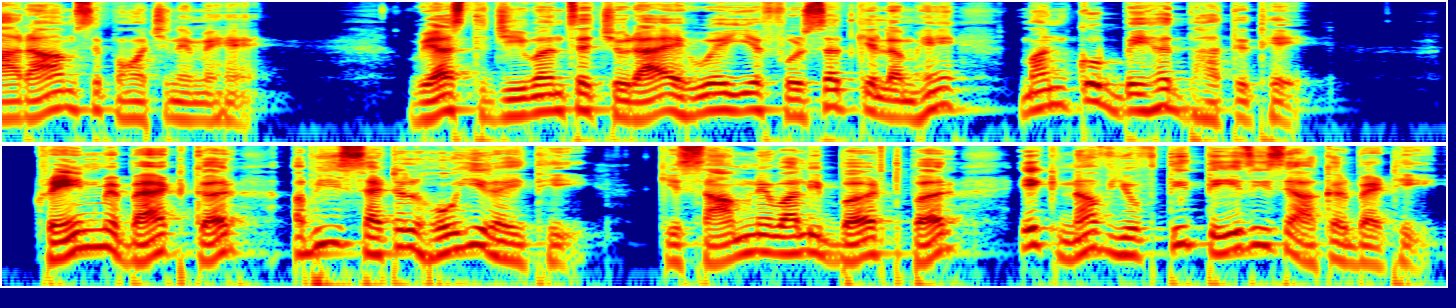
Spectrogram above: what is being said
आराम से पहुँचने में है। व्यस्त जीवन से चुराए हुए ये फुर्सत के लम्हे मन को बेहद भाते थे। ट्रेन में बैठकर अभी सेटल हो ही रही थी कि सामने वाली बर्थ पर एक नव युवती तेज़ी से आकर बैठी।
